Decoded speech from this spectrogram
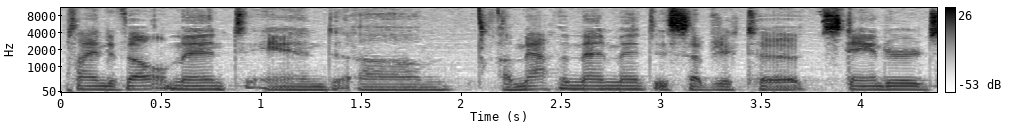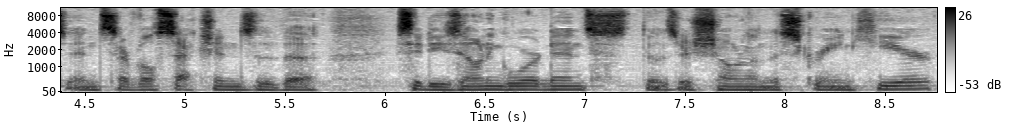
plan development and um, a map amendment is subject to standards in several sections of the city zoning ordinance. Those are shown on the screen here.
